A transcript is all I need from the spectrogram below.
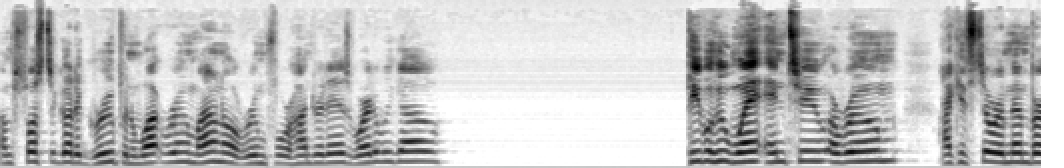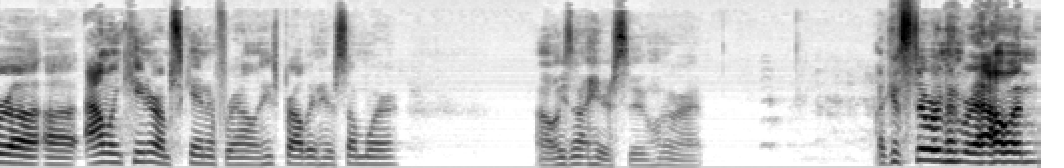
I'm supposed to go to group in what room? I don't know what room 400 is. Where do we go? People who went into a room. I can still remember uh, uh, Alan Keener. I'm scanning for Alan. He's probably in here somewhere. Oh, he's not here, Sue. All right. I can still remember Alan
